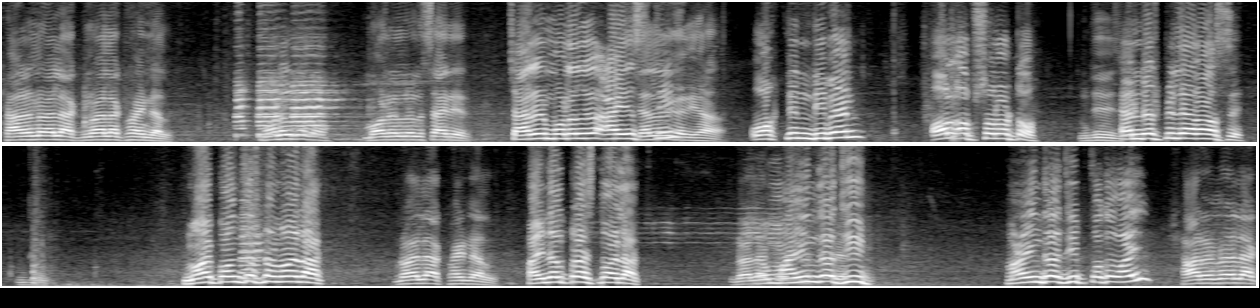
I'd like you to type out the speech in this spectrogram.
সাড়ে নয় লাখ নয় লাখ ফাইনাল মডেল কত? মডেল হলো সাইডের চারের মডেলের আইএসটি গাড়ি হ্যাঁ। ওয়াকটিন দিবেন অল অপশন অটো জি জি। অ্যান্ড্রয়েড প্লেয়ারও আছে। জি। নয় পঞ্চাশ না নয় লাখ? নয় লাখ ফাইনাল ফাইনাল প্রাইস নয় লাখ। নয় লাখ মাহিন্দ্রা জিপ মাহিন্দ্রা জিপ কত ভাই? সাড়ে নয় লাখ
